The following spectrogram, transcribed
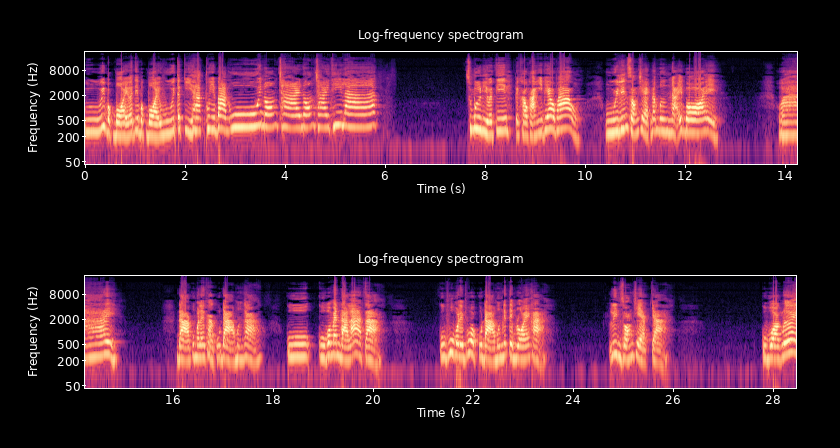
อุ้ยบอกบอยวะที่บอกบอยอุ้ยตะกี้หักผู้ใหญ่บ้านอุ้ยน้องชาย น้องชายที่รักสมือหนีวะตีไปเข่าขางอีเพี้ยวเผาอุ้ยลิ้นสองแฉกนะมึงไหนบอย วาย ด่ากูมาเลยค่ะ กูด่ามึงค่ะ กูกูบ่แม่นด่าล่าจ้ะกูผู้บริโภคกูด่ามึงได้เต็มร้อยค่ะ ลิ้นสองแฉกจ้ะกูบอกเลย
